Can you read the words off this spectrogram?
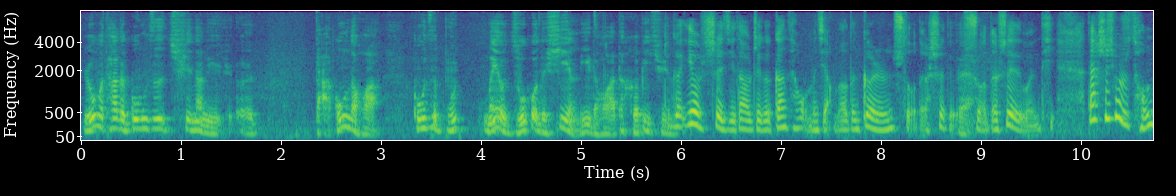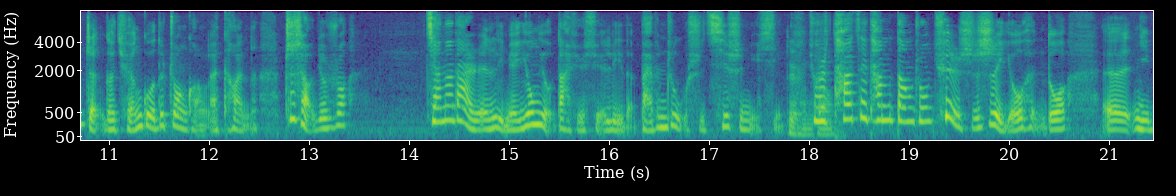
如果她的工资去那里呃打工的话，工资不没有足够的吸引力的话，她何必去呢？这个又涉及到这个刚才我们讲到的个人所得税的所得税的问题，但是就是从整个全国的状况来看呢，至少就是说，加拿大人里面拥有大学学历的百分之五十七是女性对，就是她在他们当中确实是有很多呃你。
